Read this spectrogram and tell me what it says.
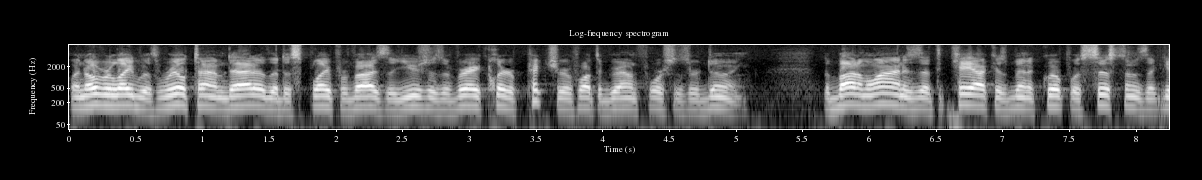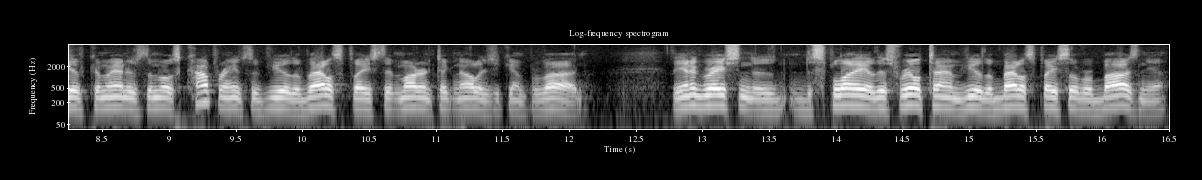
When overlaid with real-time data, the display provides the users a very clear picture of what the ground forces are doing. The bottom line is that the CAOC has been equipped with systems that give commanders the most comprehensive view of the battle space that modern technology can provide. The integration and display of this real-time view of the battle space over Bosnia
